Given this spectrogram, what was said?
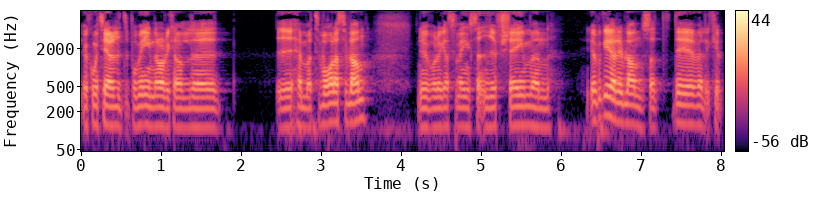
jag kommenterar lite på min egna radiokanal eh, hemma till vardags ibland. Nu var det ganska länge sedan i och för sig, men jag brukar göra det ibland så att det är väldigt kul.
